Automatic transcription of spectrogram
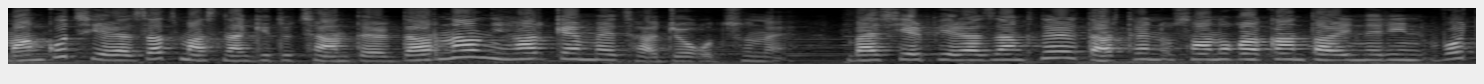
Մանկուց երազած մասնագիտության տեր դառնալն իհարկե մեծ հաջողություն է, բայց երբ երազանքներդ արդեն ուսանողական տարիներին ոչ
